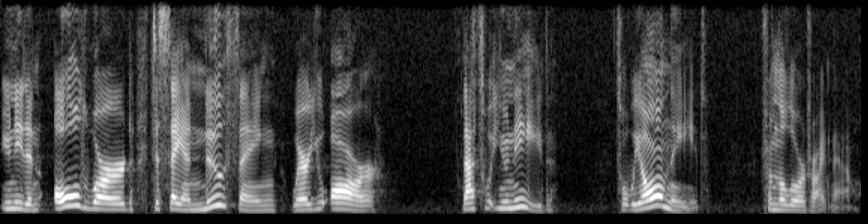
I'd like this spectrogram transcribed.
You need an old word to say a new thing where you are. That's what you need. It's what we all need from the Lord right now.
